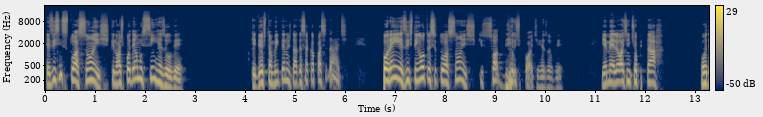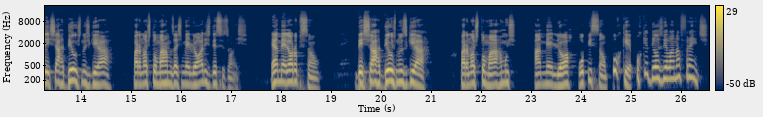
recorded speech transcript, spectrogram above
existem situações que nós podemos sim resolver, porque Deus também tem nos dado essa capacidade. Porém, existem outras situações que só Deus pode resolver. E é melhor a gente optar por deixar Deus nos guiar para nós tomarmos as melhores decisões. É a melhor opção. Deixar Deus nos guiar para nós tomarmos a melhor opção. Por quê? Porque Deus vê lá na frente.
